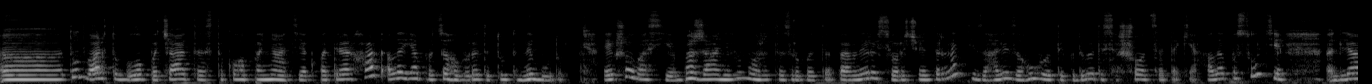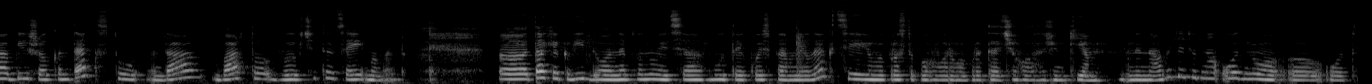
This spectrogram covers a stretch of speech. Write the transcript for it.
Е, Тут варто було почати з такого поняття, як патріархат, але я про це говорити тут не буду. Якщо у вас є бажання, ви можете зробити певний ресерч в інтернеті, взагалі загуглити і подивитися, що це таке. Але по суті, для більшого контексту да, варто вивчити цей момент. Е, Так як відео не планується бути якоюсь певною лекцією, ми просто поговоримо про те, чого жінки ненавидять одна одну. Е, От,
